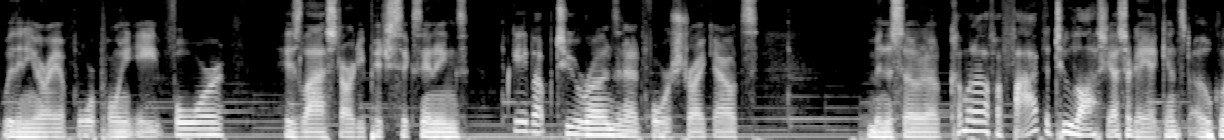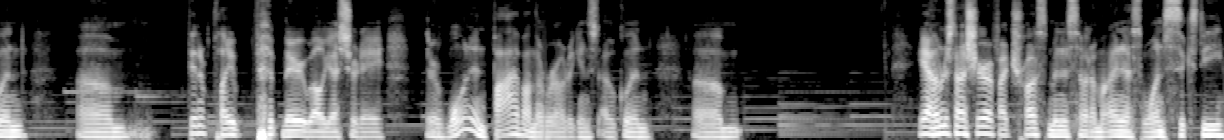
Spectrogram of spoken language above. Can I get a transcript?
with an ERA of 4.84. His last start, he pitched six innings, gave up two runs, and had four strikeouts. Minnesota coming off a 5 to 2 loss yesterday against Oakland. Um, didn't play very well yesterday. They're 1 and 5 on the road against Oakland. Um, yeah, I'm just not sure if I trust Minnesota minus 160.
